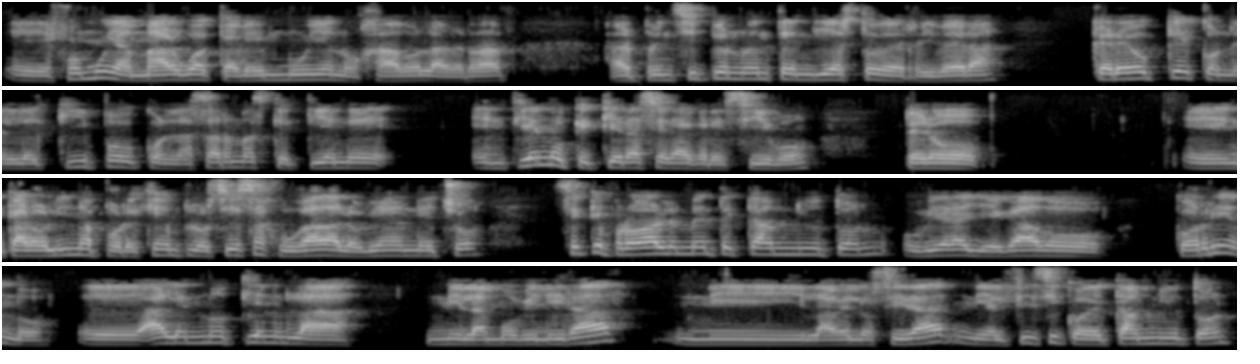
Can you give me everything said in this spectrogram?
Eh, fue muy amargo, acabé muy enojado, la verdad. Al principio no entendía esto de Rivera. Creo que con el equipo, con las armas que tiene, entiendo que quiera ser agresivo, pero en Carolina, por ejemplo, si esa jugada lo hubieran hecho, sé que probablemente Cam Newton hubiera llegado corriendo. Eh, Allen no tiene la, ni la movilidad, ni la velocidad, ni el físico de Cam Newton.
